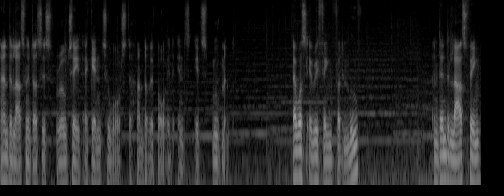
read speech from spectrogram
and the last thing it does is rotate again towards the hunter before it ends its movement. That was everything for the move. And then the last thing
